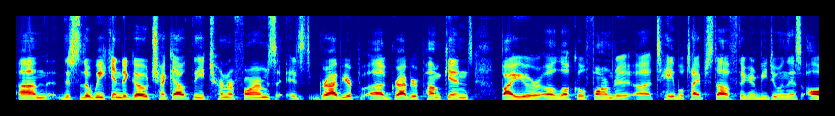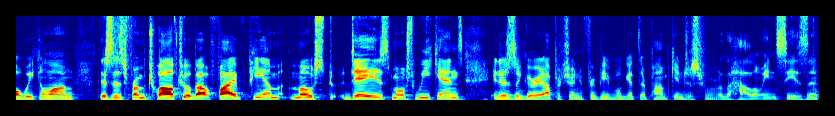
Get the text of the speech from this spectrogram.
Um, this is the weekend to go check out the Turner Farms. It's grab your uh, grab your pumpkins, buy your uh, local farm to uh, table type stuff. They're going to be doing this all week long. This is from 12 to about 5 p.m. most days, most weekends. It is a great opportunity for people to get their pumpkin just for the Halloween season.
